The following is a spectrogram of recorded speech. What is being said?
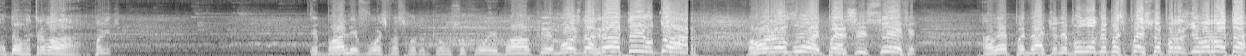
Довго тривала повіч. Балів, восьма сходинка у сухої балки. Можна грати! Удар! Горовой! Перший сейфік. Але пенальті не було небезпечно, порожні ворота.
